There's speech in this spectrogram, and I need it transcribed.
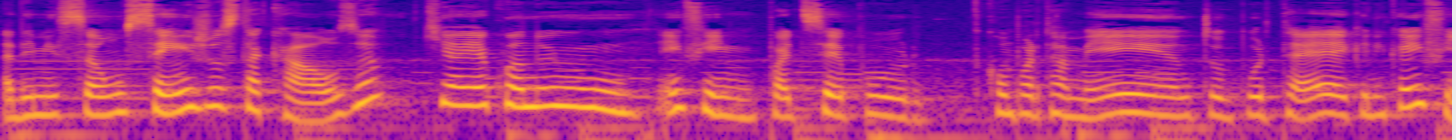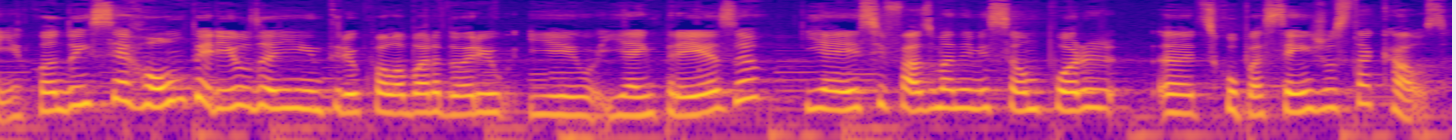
A demissão sem justa causa, que aí é quando, enfim, pode ser por comportamento, por técnica, enfim, é quando encerrou um período aí entre o colaborador e, e, e a empresa, e aí se faz uma demissão por, uh, desculpa, sem justa causa.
